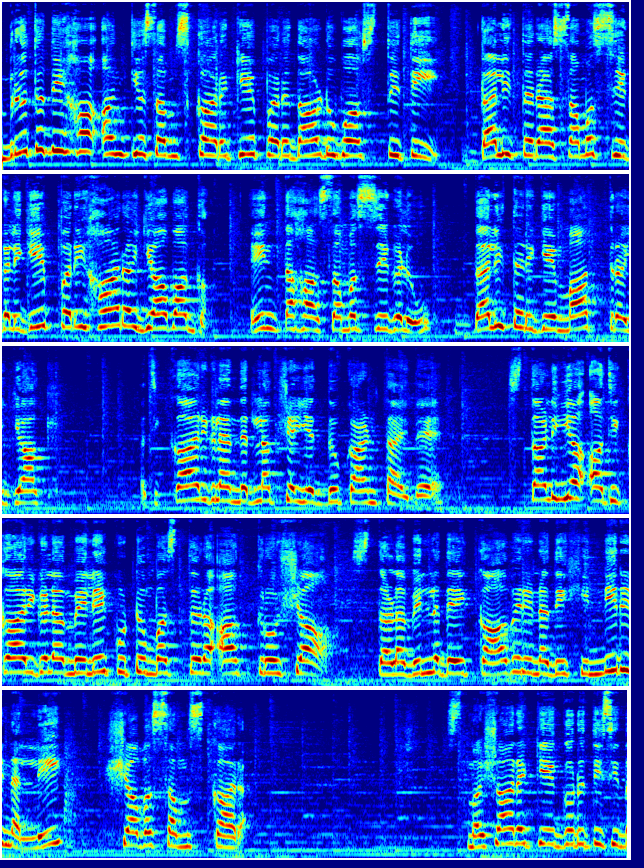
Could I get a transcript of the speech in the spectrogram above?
ಮೃತದೇಹ ಅಂತ್ಯ ಸಂಸ್ಕಾರಕ್ಕೆ ಪರದಾಡುವ ಸ್ಥಿತಿ. ದಲಿತರ ಸಮಸ್ಯೆಗಳಿಗೆ ಪರಿಹಾರ ಯಾವಾಗ? ಇಂತಹ ಸಮಸ್ಯೆಗಳು ದಲಿತರಿಗೆ ಮಾತ್ರ ಯಾಕೆ? ಅಧಿಕಾರಿಗಳ ನಿರ್ಲಕ್ಷ್ಯ ಎದ್ದು ಕಾಣ್ತಾ ಇದೆ. ಸ್ಥಳೀಯ ಅಧಿಕಾರಿಗಳ ಮೇಲೆ ಕುಟುಂಬಸ್ಥರ ಆಕ್ರೋಶ. ಸ್ಥಳವಿಲ್ಲದೆ ಕಾವೇರಿ ನದಿ ಹಿನ್ನೀರಿನಲ್ಲಿ ಶವ ಸಂಸ್ಕಾರ. ಸ್ಮಶಾನಕ್ಕೆ ಗುರುತಿಸಿದ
